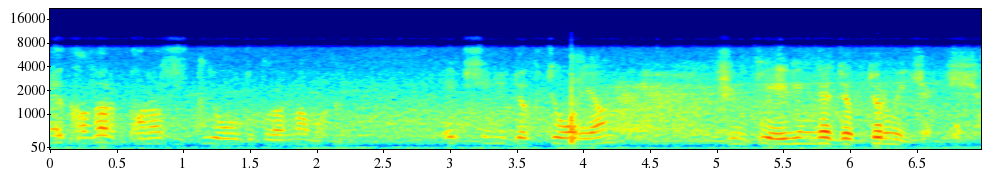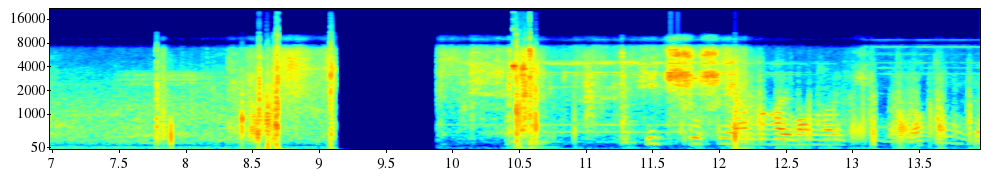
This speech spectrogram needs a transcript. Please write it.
Ne kadar parazitli olduklarına bakın. Hepsini döktü oraya. Çünkü evinde döktürmeyecek. Hiç susmayan hayvanlar için yakınca.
